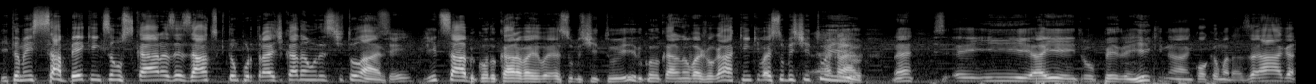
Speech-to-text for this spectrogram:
e também saber quem que são os caras exatos que estão por trás de cada um desses titulares. Sim. A gente sabe quando o cara vai é substituído, quando o cara não vai jogar, quem que vai substituí-lo, É, claro. né? E, aí entra o Pedro Henrique na, em qualquer uma da zaga,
